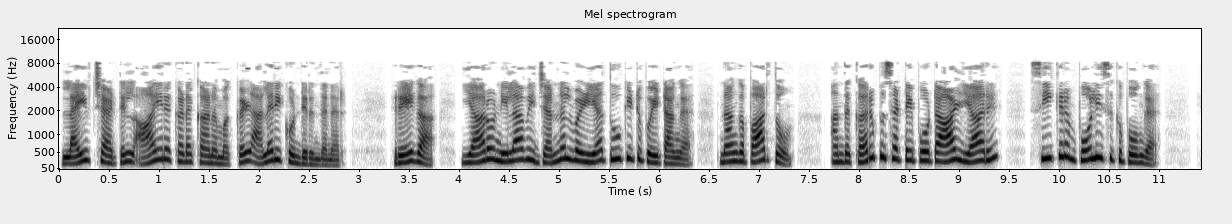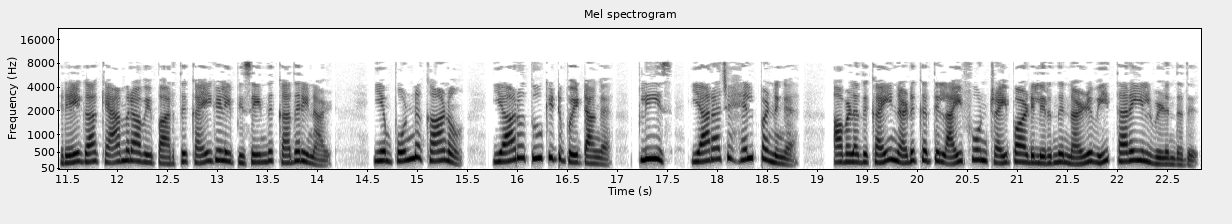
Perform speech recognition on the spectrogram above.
லைவ் சாட்டில் ஆயிரக்கணக்கான மக்கள் அலறிக் கொண்டிருந்தனர் ரேகா யாரோ நிலாவை ஜன்னல் வழியா தூக்கிட்டு போயிட்டாங்க. நாங்க பார்த்தோம். அந்த கருப்பு சட்டை போட்ட ஆள் யாரு? சீக்கிரம் போலீஸுக்கு போங்க. ரேகா கேமராவை பார்த்து கைகளை பிசைந்து கதறினாள். என் பொண்ணு காணோம். யாரோ தூக்கிட்டு போயிட்டாங்க. ப்ளீஸ் யாராச்சும் ஹெல்ப் பண்ணுங்க. அவளது கை நடுக்கத்தில் ஐபோன் ட்ரைபாடிலிருந்து நழுவி தரையில் விழுந்தது.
